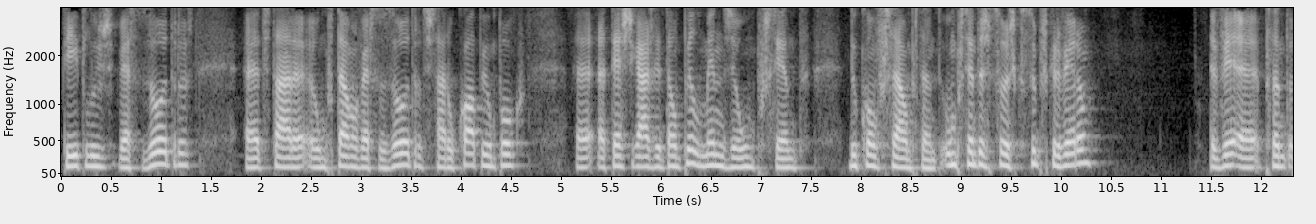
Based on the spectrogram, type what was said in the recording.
títulos versus outros, uh, testar um botão versus outro, testar o copy um pouco, uh, até chegares então pelo menos a 1% de conversão. Portanto, 1% das pessoas que subscreveram, portanto,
